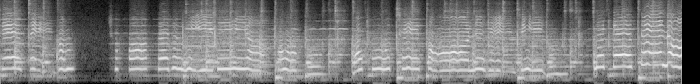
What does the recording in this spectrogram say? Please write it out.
कैसे हम? छुपा कर मेरी आँखों को वो पूछे कौन है जी हम? मैं कैसे नाम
